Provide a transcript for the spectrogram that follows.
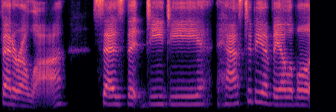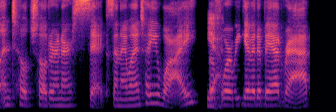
federal law says that DD has to be available until children are six. And I want to tell you why yeah. before we give it a bad rap.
